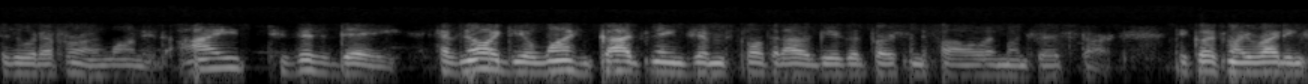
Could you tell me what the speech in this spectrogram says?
to do whatever I wanted. I, to this day, have no idea why in God's name Jim thought that I would be a good person to follow him on Dreadstar, because my writing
